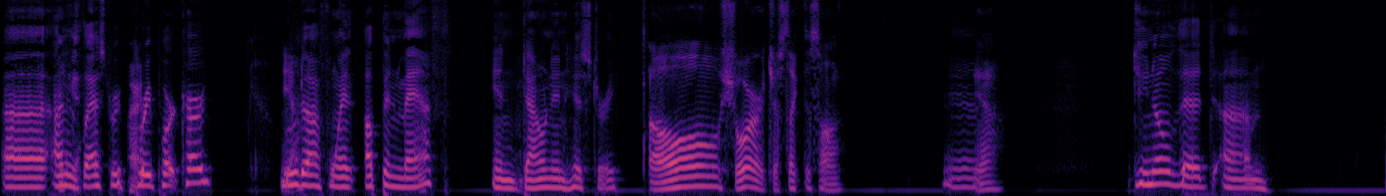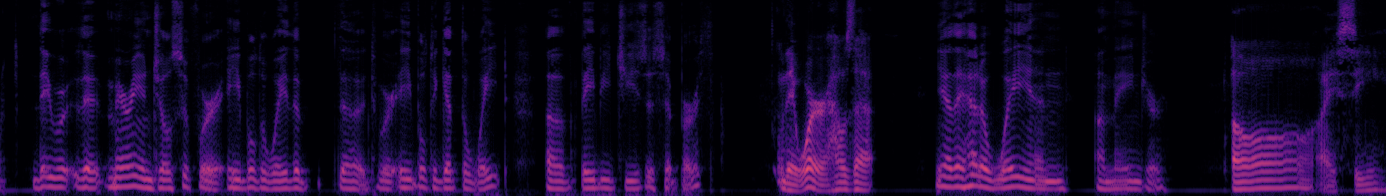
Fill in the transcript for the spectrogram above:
Uh, on okay. his last re- right. report card, yeah. Rudolph went up in math and down in history. Oh, sure. Just like the song. Yeah. Yeah. Do you know that um, they were that Mary and Joseph were able to weigh the the were able to get the weight of baby Jesus at birth? They were. How's that? Yeah, they had a weigh in a manger. Oh, I see.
